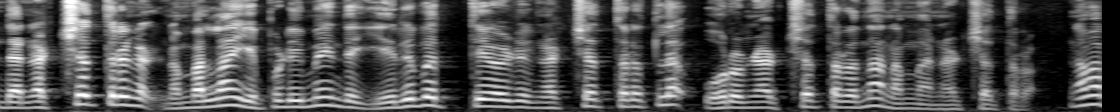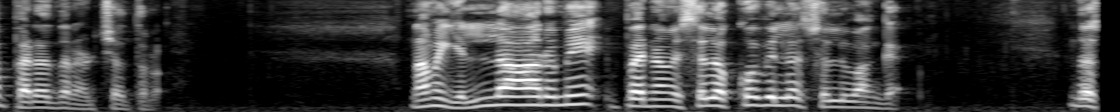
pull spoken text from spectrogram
இந்த நட்சத்திரங்கள் நம்மெல்லாம் எப்படியுமே இந்த இருபத்தேழு நட்சத்திரத்தில் ஒரு நட்சத்திரம் தான் நம்ம நட்சத்திரம். நம்ம பிறந்த நட்சத்திரம். நம்ம எல்லாருமே இப்போ நம்ம சில கோவிலில் சொல்லுவாங்க இந்த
